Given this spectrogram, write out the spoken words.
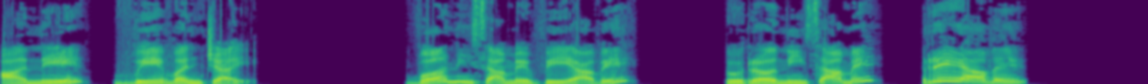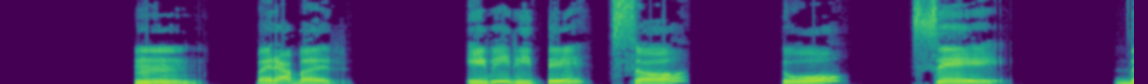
આને વે વંચાય. વ ની સામે વે આવે, તો ર ની સામે રે આવે. હમ, બરાબર. એવી રીતે સ, તો સે, દ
